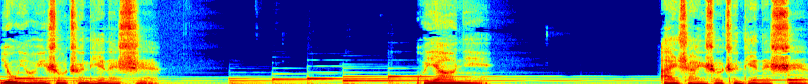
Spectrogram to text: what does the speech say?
拥有一首春天的诗。我要你。爱上一首春天的诗，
